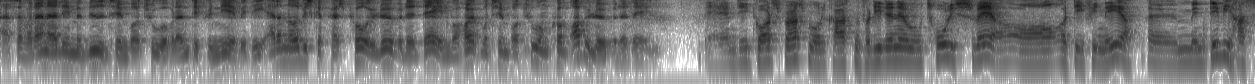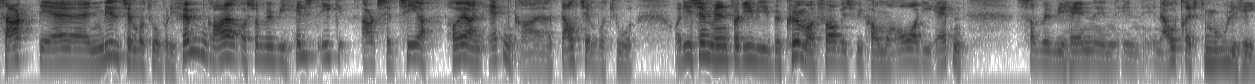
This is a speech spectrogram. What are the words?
altså hvordan er det med middeltemperatur, hvordan definerer vi det? Er der noget, vi skal passe på i løbet af dagen? Hvor højt må temperaturen komme op i løbet af dagen? Jamen, det er et godt spørgsmål, Carsten, fordi den er utrolig svær at, at definere. Øh, men det vi har sagt, det er en middeltemperatur på de 15 grader, og så vil vi helst ikke acceptere højere end 18 grader dagtemperatur. Og det er simpelthen fordi, vi er bekymret for, hvis vi kommer over de 18, så vil vi have en, en, en afdriftsmulighed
